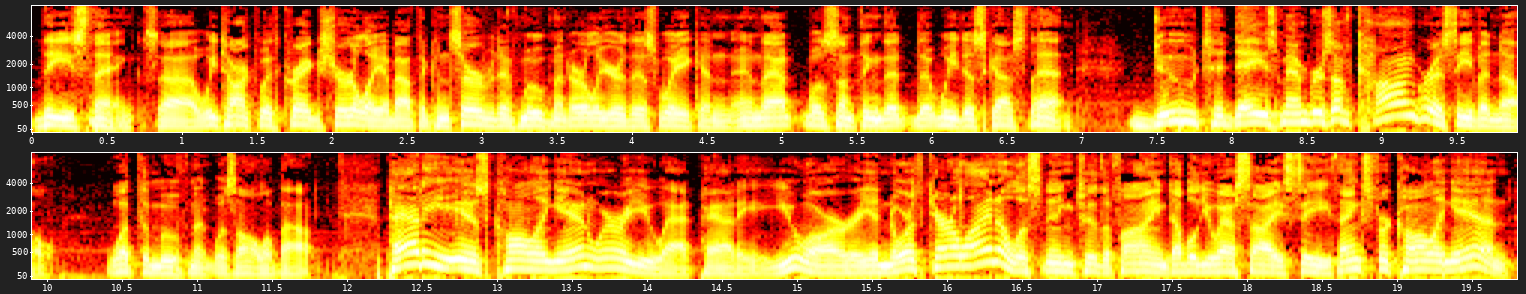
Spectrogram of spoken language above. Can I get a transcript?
these things? Uh, we talked with Craig Shirley about the conservative movement earlier this week, and, and that was something that, that we discussed then. Do today's members of Congress even know what the movement was all about. Patty is calling in. Where are you at, Patty? You are in North Carolina listening to the fine WSIC. Thanks for calling in.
